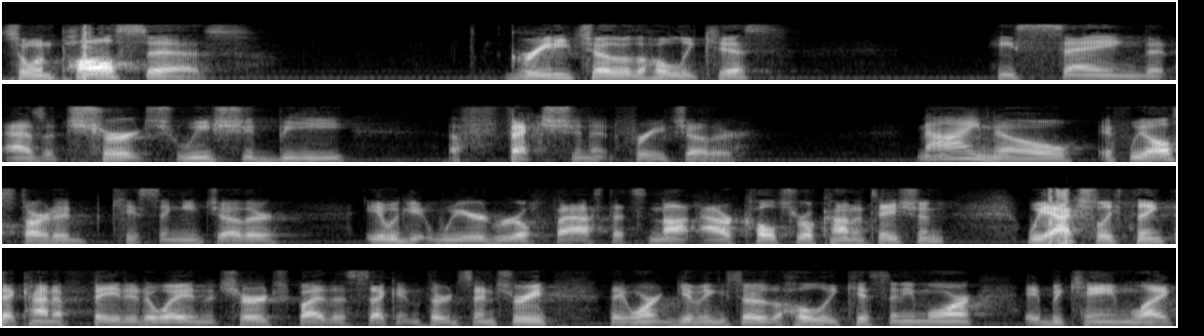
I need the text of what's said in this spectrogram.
So when Paul says, greet each other with a holy kiss, he's saying that as a church, we should be affectionate for each other. Now, I know if we all started kissing each other, it would get weird real fast. That's not our cultural connotation. We actually think that kind of faded away in the church by the second and third century. They weren't giving each other the holy kiss anymore. It became like,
